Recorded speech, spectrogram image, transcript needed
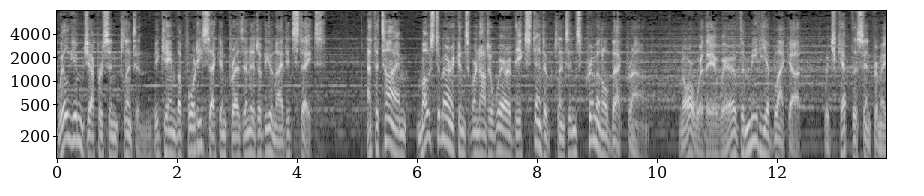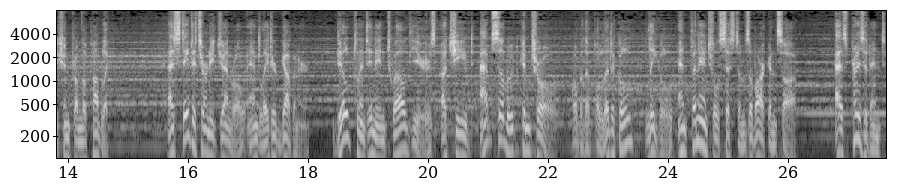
William Jefferson Clinton became the 42nd President of the United States. At the time, most Americans were not aware of the extent of Clinton's criminal background, nor were they aware of the media blackout, which kept this information from the public. As State Attorney General and later Governor, Bill Clinton in 12 years achieved absolute control over the political, legal, and financial systems of Arkansas. As president,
